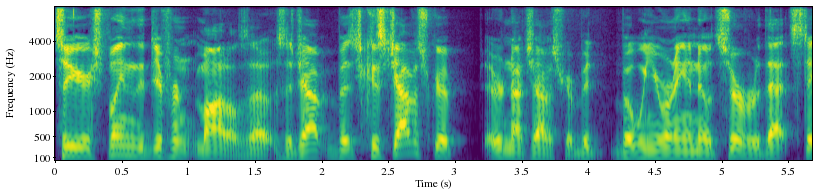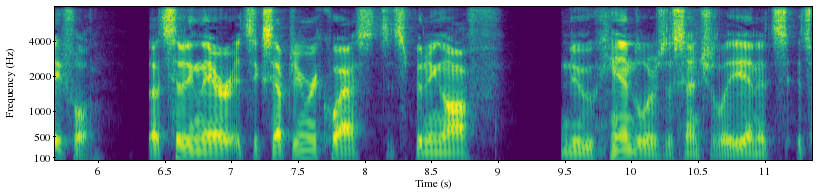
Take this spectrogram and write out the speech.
So you're explaining the different models. Uh, so Java, but because JavaScript or not JavaScript, but but when you're running a Node server, that's stateful. That's sitting there. It's accepting requests. It's spinning off new handlers essentially, and it's it's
